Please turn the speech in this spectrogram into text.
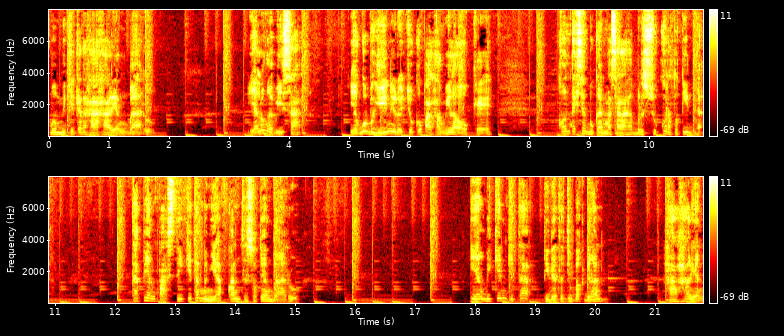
memikirkan hal-hal yang baru. Ya lu nggak bisa. Ya gue begini udah cukup alhamdulillah oke. okay. Konteksnya bukan masalah bersyukur atau tidak. Tapi yang pasti kita menyiapkan sesuatu yang baru yang bikin kita tidak terjebak dengan hal-hal yang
